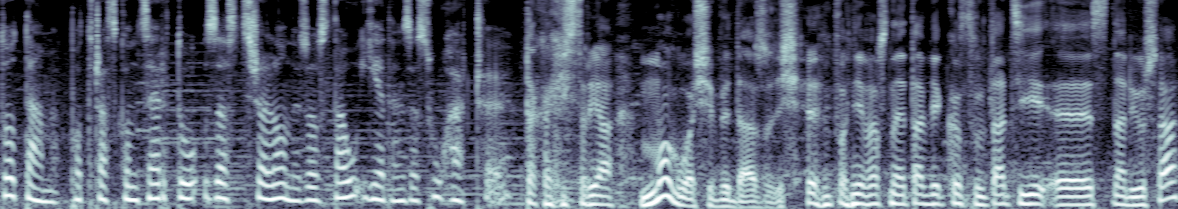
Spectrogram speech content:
To tam podczas koncertu zastrzelony został jeden ze słuchaczy. Taka historia mogła się wydarzyć, ponieważ na etapie konsultacji e, scenariusza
